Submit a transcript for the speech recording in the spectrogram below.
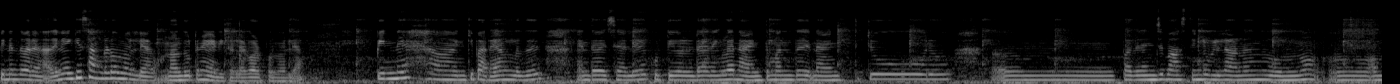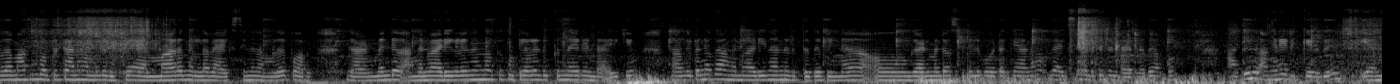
പിന്നെന്താ പറയുക അതിന് എനിക്ക് സങ്കടമൊന്നുമില്ല. നന്ദൂട്ടിന് വേണ്ടിയിട്ടല്ല കുഴപ്പമൊന്നുമില്ല. പിന്നെ എനിക്ക് പറയാനുള്ളത് എന്താ വെച്ചാൽ കുട്ടികളുടെ നിങ്ങൾ നയൻത്ത് മന്ത് നയൻത്ത് ടു ഒരു പതിനഞ്ച് മാസത്തിന്റെ ഉള്ളിലാണെന്ന് തോന്നുന്നു. ഒമ്പതാം മാസം തൊട്ടിട്ടാണ് നമ്മൾ എടുക്കുക. എം ആർ എന്നുള്ള വാക്സിൻ നമ്മൾ പുറ ഗവൺമെന്റ് അംഗൻവാടികളിൽ നിന്നൊക്കെ കുട്ടികൾ എടുക്കുന്നവരുണ്ടായിരിക്കും. നാന്നൂട്ടനൊക്കെ അംഗൻവാടിയിൽ നിന്നാണ് എടുത്തത്. പിന്നെ ഗവൺമെന്റ് ഹോസ്പിറ്റലിൽ പോയിട്ടൊക്കെയാണ് വാക്സിൻ എടുത്തിട്ടുണ്ടായിരുന്നത്. അപ്പം അങ്ങനെ എടുക്കരുത്. എം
